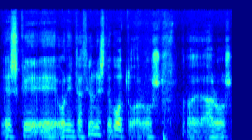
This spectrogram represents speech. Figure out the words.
es que eh, orientaciones de voto a los, a, los,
